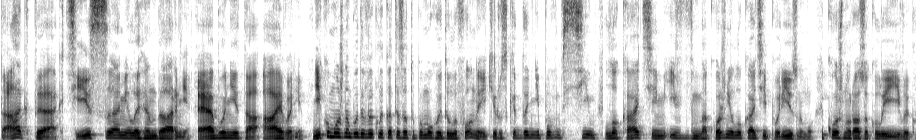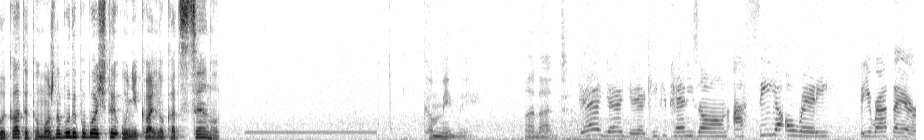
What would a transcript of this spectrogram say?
Так, так, ті самі легендарні Ебоні та Айворі. Ніку можна буде викликати за допомогою телефону, які розкидані по всім локаціям, і на кожній локації по-різному. І кожного разу, коли її викликати, то можна буде побачити унікальну катсцену. Come meet me. I'm at. Yeah, yeah, yeah. Keep your panties on. I see ya already. Be right there.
